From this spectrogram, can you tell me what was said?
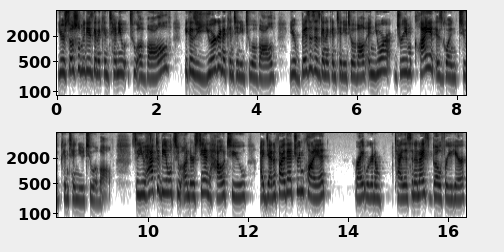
your social media is going to continue to evolve because you're going to continue to evolve. Your business is going to continue to evolve, and your dream client is going to continue to evolve. So you have to be able to understand how to identify that dream client, right? We're going to tie this in a nice bow for you here.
